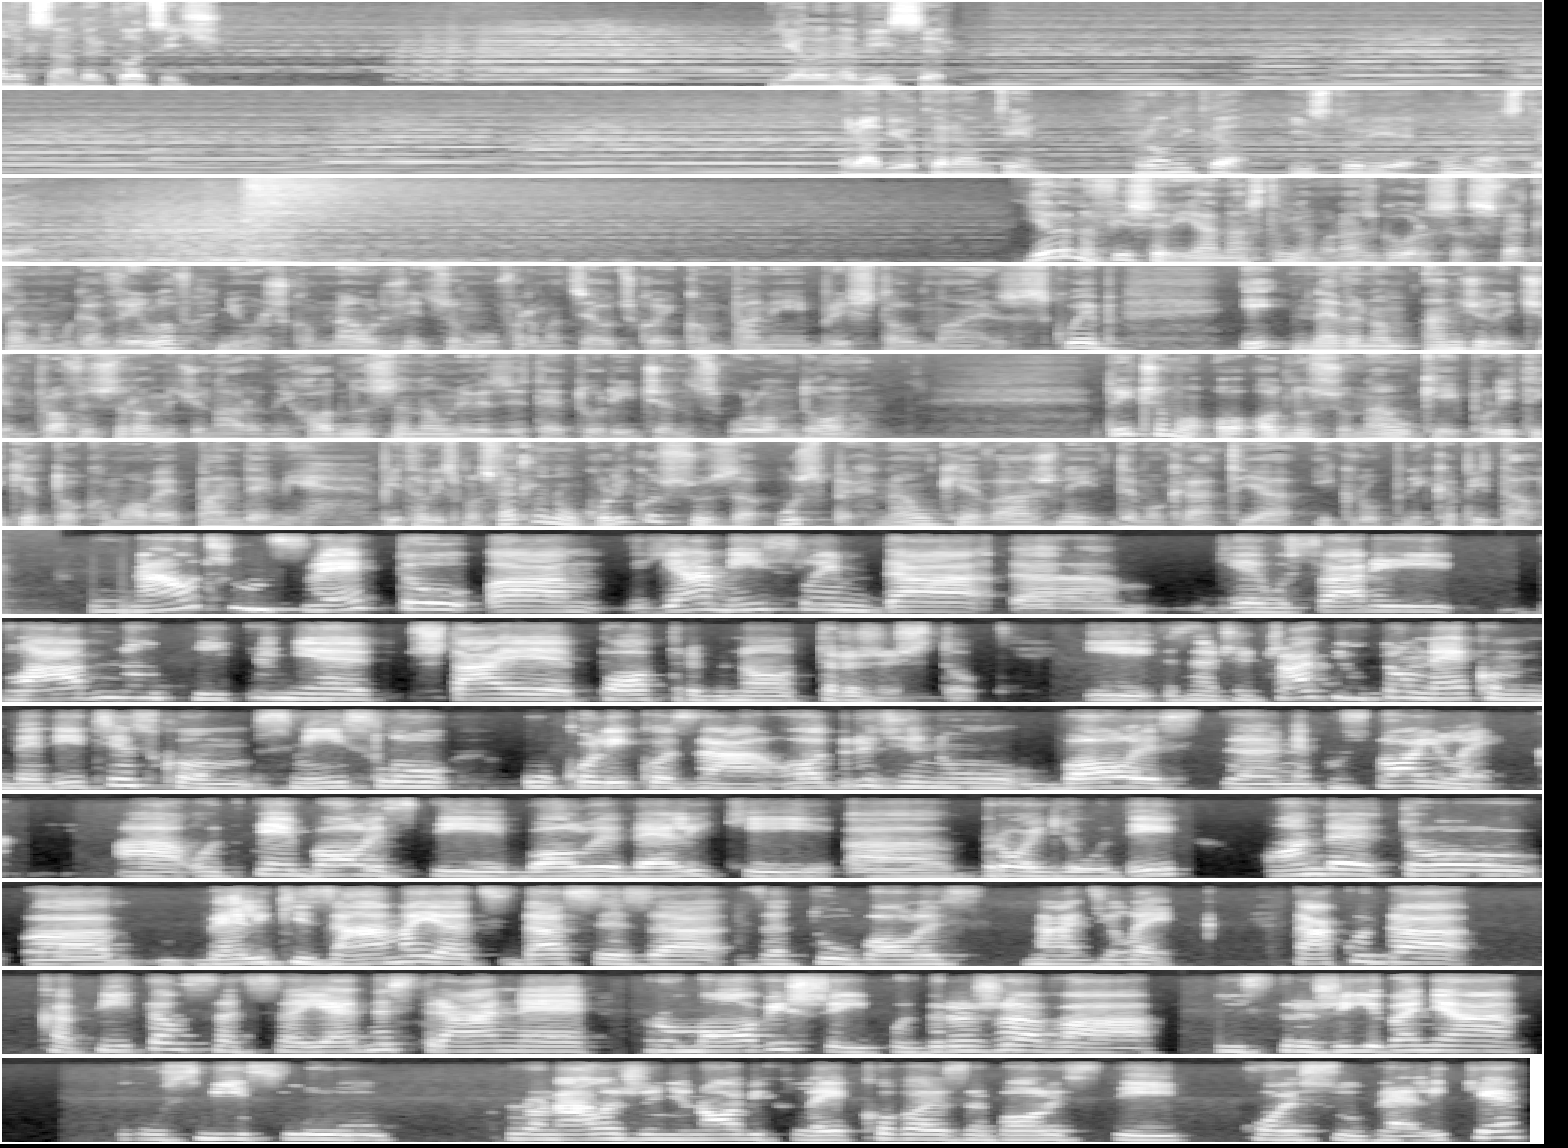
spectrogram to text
Aleksandar Kocić. Jelena Viser. Radio Karantin. Hronika istorije u nastajanju. Jelena Fiser i ja nastavljamo razgovor sa Svetlanom Gavrilov, njurškom naučnicom u farmaceutskoj kompaniji Bristol Myers Squibb i Nevenom Anđelićem, profesorom međunarodnih odnosa na Univerzitetu Regents u Londonu. Pričamo o odnosu nauke i politike tokom ove pandemije. Pitali smo Svetlanu koliko su za uspeh nauke važni demokratija i krupni kapital. U naučnom svetu um, ja mislim da um, je u stvari glavno pitanje šta je potrebno tržištu. I znači čak i u tom nekom medicinskom smislu ukoliko za određenu bolest e, ne postoji lek, a od te bolesti boluje veliki a, broj ljudi, onda je to a, veliki zamajac da se za, za tu bolest nađe lek. Tako da kapital sa, sa jedne strane promoviše i podržava istraživanja u smislu pronalaženja novih lekova za bolesti koje su velike,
